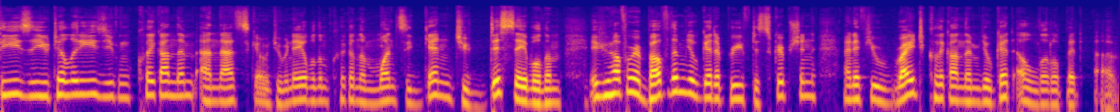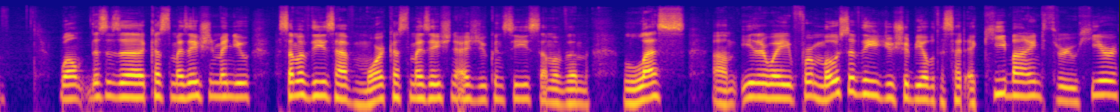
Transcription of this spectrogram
these utilities, you can click on them and that's going to enable them. Click on them once again to disable them. If you hover above them, you'll get a brief description and if you right click on them, you'll get a little bit of well, this is a customization menu. Some of these have more customization as you can see, some of them less. Um, either way, for most of these, you should be able to set a keybind through here.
